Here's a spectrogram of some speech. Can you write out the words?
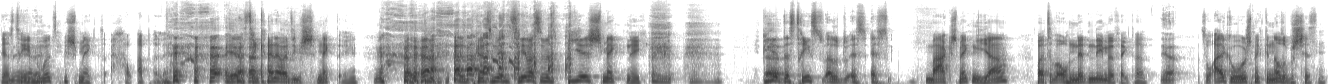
Ja, das trinke ich nur, weil es mir schmeckt. Ach, hau ab, Alter. Das trinkt keiner, weil es ihm schmeckt, ey. Weil Bier, also kannst du mir erzählen, was du willst. Bier schmeckt nicht. Bier, das trinkst du, also du, es, es mag schmecken, ja, weil es aber auch einen netten Nebeneffekt hat. Ja. So Alkohol schmeckt genauso beschissen.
